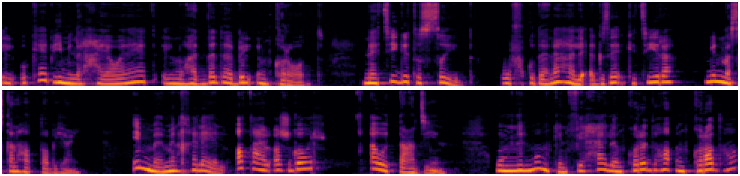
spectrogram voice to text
الأكابي من الحيوانات المهددة بالانقراض. نتيجة الصيد وفقدانها لأجزاء كتيرة من مسكنها الطبيعي. إما من خلال قطع الأشجار أو التعدين. ومن الممكن في حال انقراضها انقراضها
